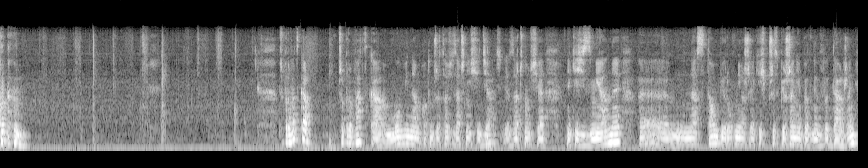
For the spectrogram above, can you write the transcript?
Przeprowadzka, przeprowadzka mówi nam o tym, że coś zacznie się dziać, zaczną się jakieś zmiany, e, nastąpi również jakieś przyspieszenie pewnych wydarzeń.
